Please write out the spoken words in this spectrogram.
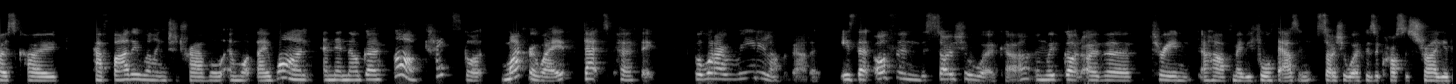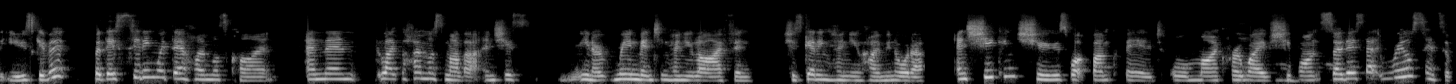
postcode, how far they're willing to travel, and what they want. And then they'll go, oh, Kate's got microwave. That's perfect. But what I really love about it is that often the social worker, and we've got over three and a half, maybe 4,000 social workers across Australia that use GIVIT, but they're sitting with their homeless client and then like the homeless mother and she's you know reinventing her new life and she's getting her new home in order. And she can choose what bunk bed or microwave she mm-hmm. wants. So there's that real sense of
